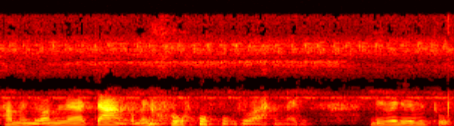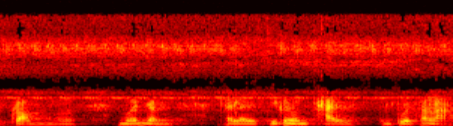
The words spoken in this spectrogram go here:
ถ้าไม่เหนือมันแล้วจ้างก็ไม่รู้ว่าไง ดีไม่ดีมันถูกกล่อมเหมือนอย่างอะไรสีกนนชัยเป็นตัวฉลาด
